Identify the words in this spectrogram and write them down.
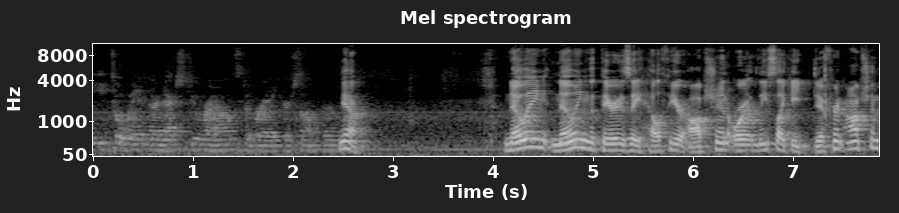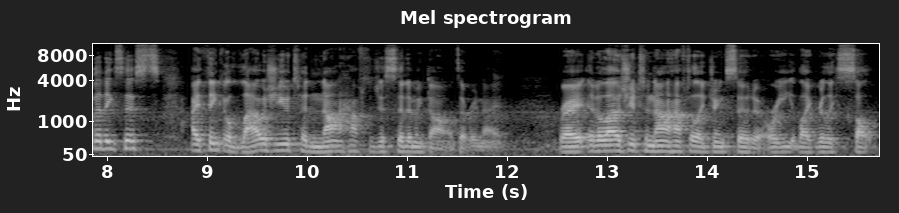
need to win their next two rounds to break or something? Yeah. Knowing knowing that there is a healthier option or at least like a different option that exists, I think allows you to not have to just sit at McDonald's every night. Right? It allows you to not have to like drink soda or eat like really salt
